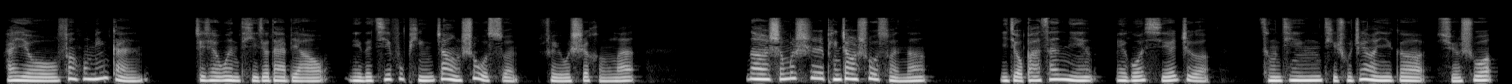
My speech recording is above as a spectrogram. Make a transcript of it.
还有泛红敏感这些问题，就代表你的肌肤屏障受损、水油失衡了。那什么是屏障受损呢？一九八三年，美国学者曾经提出这样一个学说。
